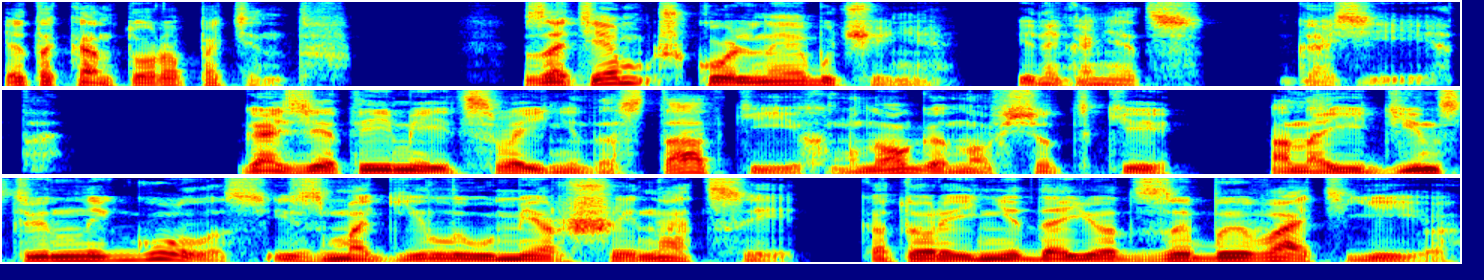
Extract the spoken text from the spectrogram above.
это контора патентов. Затем школьное обучение. И, наконец, газета. Газета имеет свои недостатки, их много, но все-таки она единственный голос из могилы умершей нации, который не дает забывать ее.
